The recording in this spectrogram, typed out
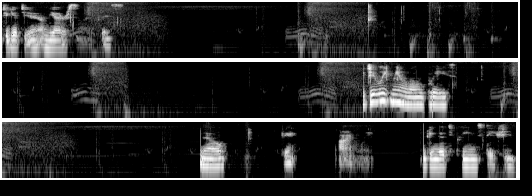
To get you on the other side of this. Could you leave me alone, please? No. Okay. Finally. We can go to Queen Station.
